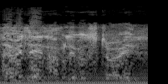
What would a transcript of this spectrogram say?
You an unbelievable story.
